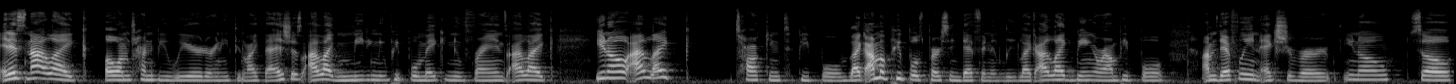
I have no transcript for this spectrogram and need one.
and it's not like oh I'm trying to be weird or anything like that. It's just I like meeting new people, making new friends. I like, you know, I like talking to people. Like I'm a people's person, definitely. Like I like being around people. I'm definitely an extrovert, you know. So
